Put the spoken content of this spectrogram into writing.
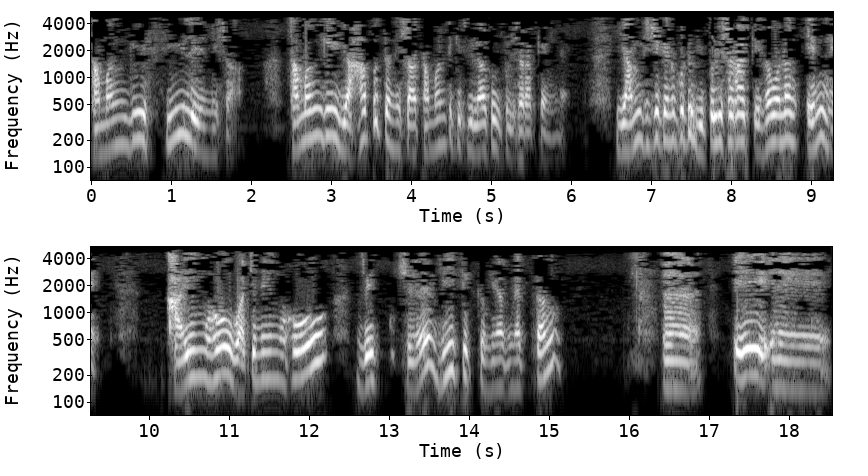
තමන්ගේ සීලය නිසා තමන්ගේ යහපත නිසා තමන්ට කිසි වෙලාවක විපලිසරක් එන්නේ යම් කිසි කෙනෙකුට විපලිසරක් එනවනම් එන්නේ කයෙන් හෝ වචනෙන් හෝ වෙච්ච වීතික්කමයක් නැත්තම් ඒ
